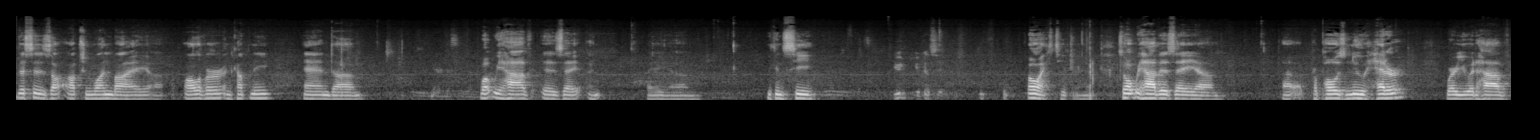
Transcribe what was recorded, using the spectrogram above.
this is uh, option one by uh, Oliver and company, and um, what we have is a, a, a um, you can see. You, you can see. Oh, I see. Yeah. So what we have is a, um, a proposed new header where you would have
